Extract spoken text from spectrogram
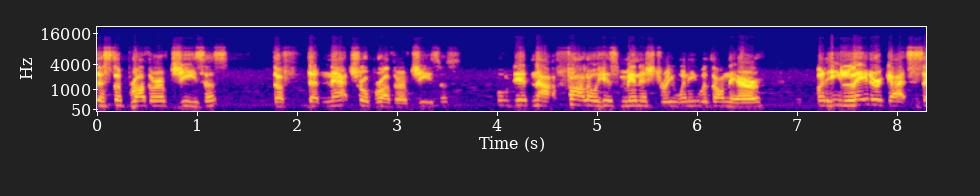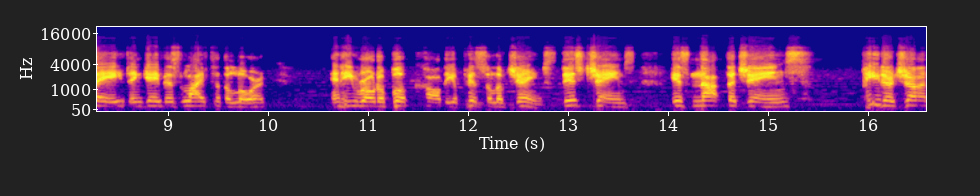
that's the brother of Jesus, the, the natural brother of Jesus, who did not follow his ministry when he was on the earth, but he later got saved and gave his life to the Lord. And he wrote a book called the Epistle of James. This James is not the James, Peter, John,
